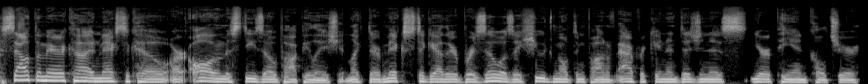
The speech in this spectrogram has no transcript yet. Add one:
South America, and Mexico are all a mestizo population. Like they're mixed together. Brazil is a huge melting pot of African, indigenous, European culture.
